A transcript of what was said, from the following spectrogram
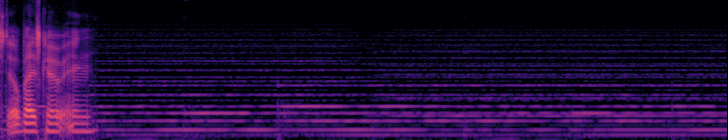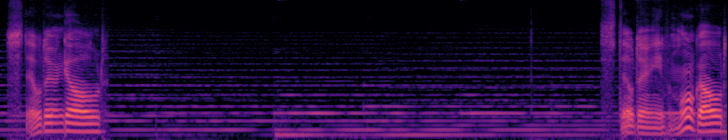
Still base coating. Still doing gold. Still doing even more gold.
